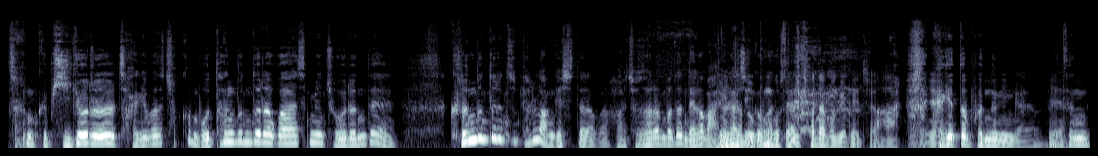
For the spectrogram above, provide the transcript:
참 그 비교를 자기보다 조금 못한 분들하고 하시면 좋으련데 그런 분들은 좀 별로 안 계시더라고요. 아, 저 사람보다 내가 많이 가진 것 같아. 쳐다보게 되죠. 아, 예. 그게 또 본능인가요? 예. 하여튼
